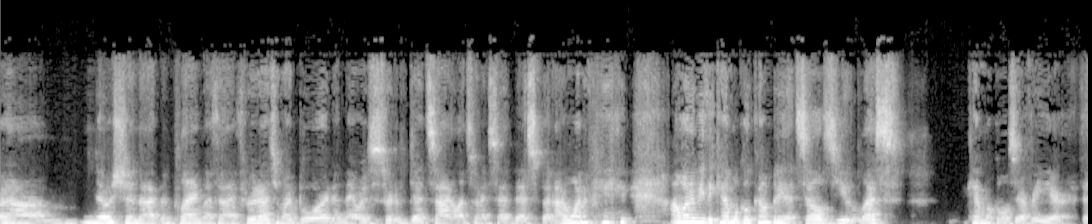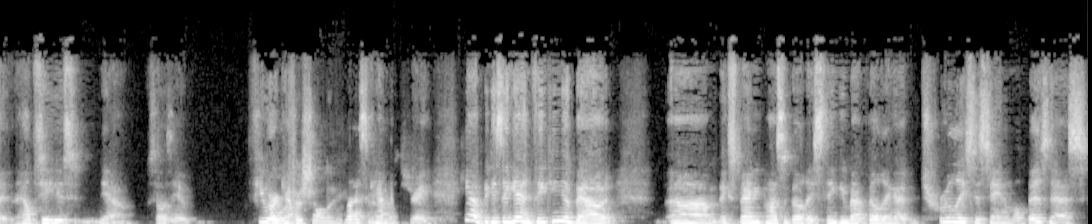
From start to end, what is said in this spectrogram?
um, notion that I've been playing with, and I threw it out to my board, and there was sort of dead silence when I said this. But I want to be, I want to be the chemical company that sells you less chemicals every year, that helps you use, you know, sells you fewer More chemicals, less yeah. chemistry. Yeah, because again, thinking about um, expanding possibilities, thinking about building a truly sustainable business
